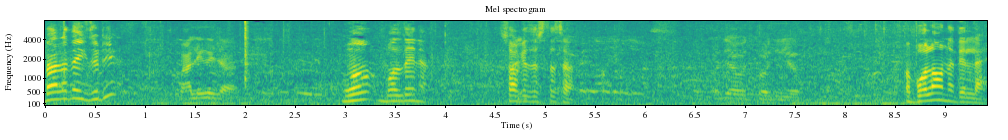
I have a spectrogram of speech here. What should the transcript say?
बाला त एकचोटि। बालेकै छ। हो बोल्दैन। सके जस्तो छ। बोलाउ न त्यसलाई।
